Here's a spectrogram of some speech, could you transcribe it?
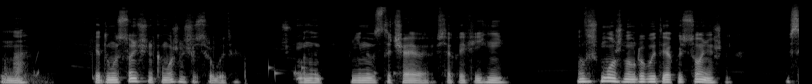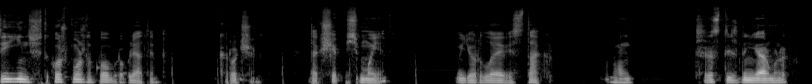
На. Я думаю, з можна щось робити. Що мене мені не вистачає всякої фігні. Але ж можна робити якось соняшник. І все інше також можна пообробляти. Коротше, так ще письмо є. Майор Левіс, так. Через тиждень ярмарок,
